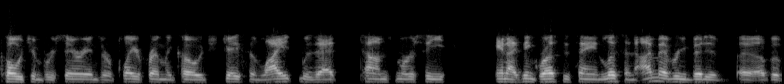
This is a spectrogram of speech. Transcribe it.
coach and Bruce Arians or a player friendly coach. Jason Licht was at Tom's mercy. And I think Russ is saying, listen, I'm every bit of, of a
